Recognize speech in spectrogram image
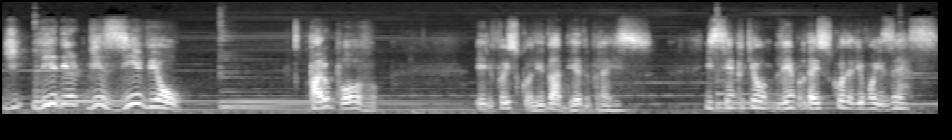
de líder visível para o povo. Ele foi escolhido a dedo para isso. E sempre que eu lembro da escolha de Moisés,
